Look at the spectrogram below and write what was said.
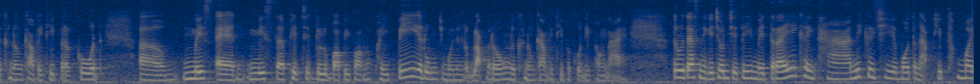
នៅក្នុងកម្មវិធីប្រកួត Miss and Mr Petit Global 2022រួមជាមួយនឹងរំលាប់រងនៅក្នុងកម្មវិធីប្រកួតនេះផងដែរទ្រូទស្សនិកជនជាទីមេត្រីឃើញថានេះគឺជាមោទនភាពថ្មី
